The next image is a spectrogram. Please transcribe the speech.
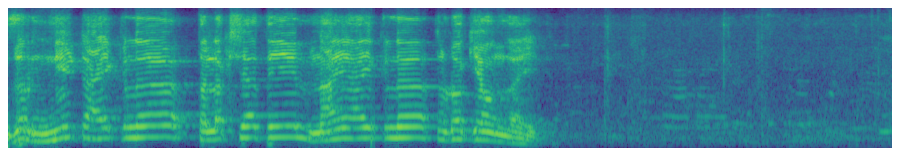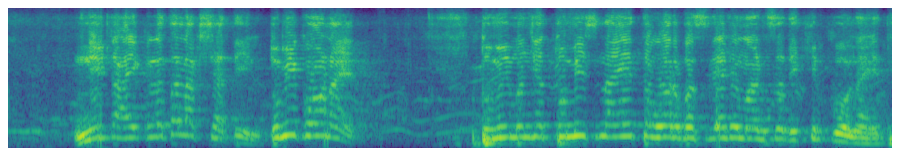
जर नीट ऐकलं तर लक्षात येईल नाही ऐकलं तर डोक्यावून जाईल. नीट ऐकलं तर लक्षात येईल. तुम्ही कोण आहेत? तुम्ही म्हणजे तुम्हीच नाही तर वर बसलेले माणसं देखील कोण आहेत?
